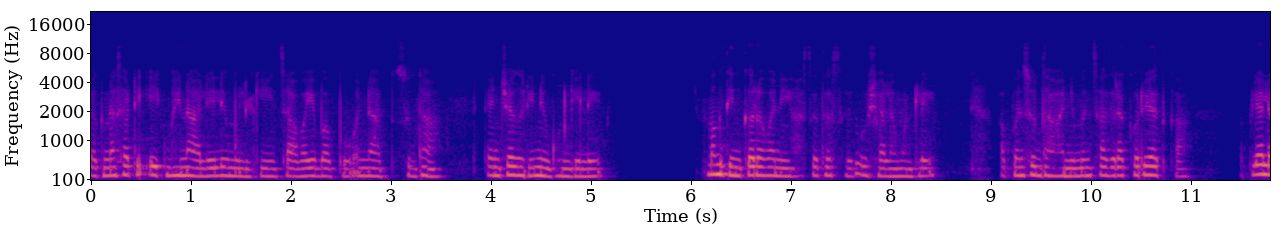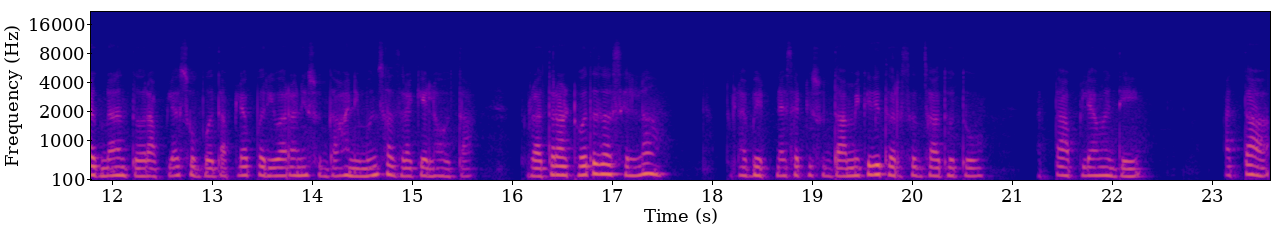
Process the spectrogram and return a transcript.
लग्नासाठी एक महिना आलेली मुलगी जावाई बापू आणि नातूसुद्धा त्यांच्या घरी निघून गेले. मग दिनकरवानी हसत हसत उषाला म्हटले आपण सुद्धा हनीमून साजरा करूयात का? आपल्या लग्नानंतर आपल्यासोबत आपल्या परिवाराने सुद्धा हनीमून साजरा केला होता. तुला तर आठवतच असेल ना? तुला भेटण्यासाठी सुद्धा आम्ही किती तरसत जात होतो. आत्ता आपल्यामध्ये आत्ता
